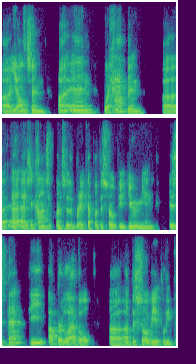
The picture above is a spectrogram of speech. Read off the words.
Yeltsin. and what happened as a consequence of the breakup of the Soviet Union is that the upper level of the Soviet elite,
